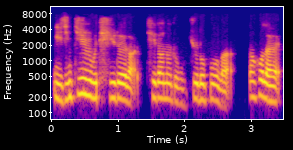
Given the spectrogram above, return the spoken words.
已经进入梯队了，踢到那种俱乐部了。到后来，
